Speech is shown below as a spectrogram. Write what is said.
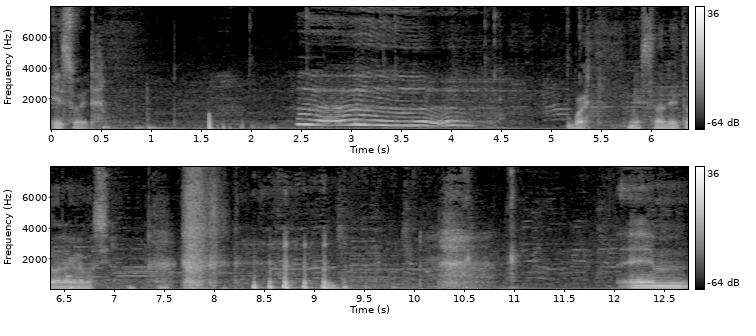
Eso era. Bueno, me sale toda la grabación. Em,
